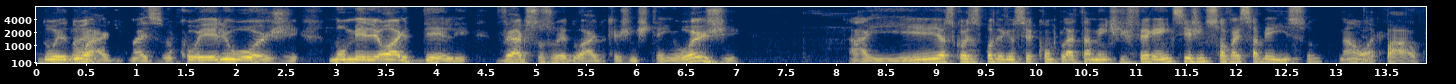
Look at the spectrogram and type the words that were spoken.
do Eduardo. É. Mas o Coelho hoje, no melhor dele versus o Eduardo que a gente tem hoje, aí as coisas poderiam ser completamente diferentes e a gente só vai saber isso na hora. palco.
